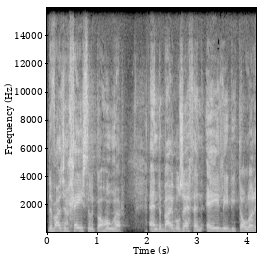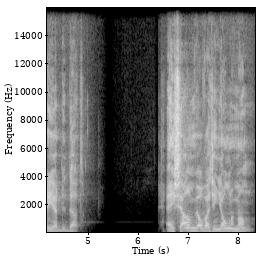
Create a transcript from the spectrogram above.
er was een geestelijke honger. En de Bijbel zegt, en Eli die tolereerde dat. En Samuel was een jonge man.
